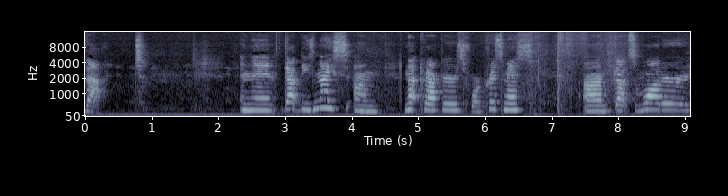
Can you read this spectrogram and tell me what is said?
that. And then got these nice um, nutcrackers for Christmas. Um, got some water.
